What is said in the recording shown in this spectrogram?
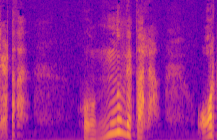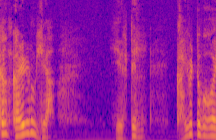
കേട്ടത്? ഒന്നും വ്യക്തമല്ല. ഓർക്കാൻ കഴിയണില്ല ഇരുട്ടിൽ കൈവിട്ടുപോയ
